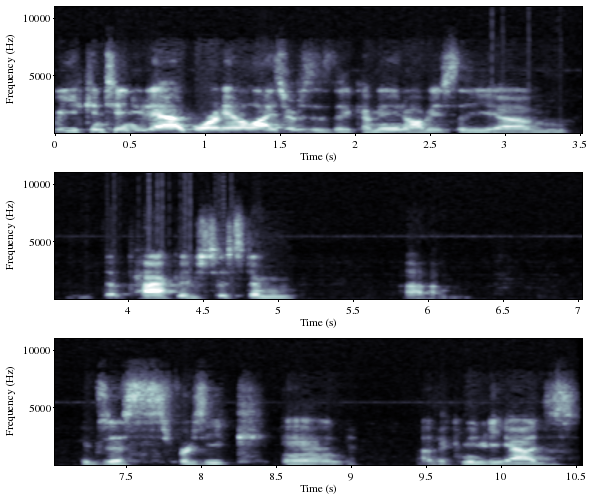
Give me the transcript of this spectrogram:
We continue to add more analyzers as they come in. Obviously, um, the package system um, exists for Zeek and uh, the community adds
